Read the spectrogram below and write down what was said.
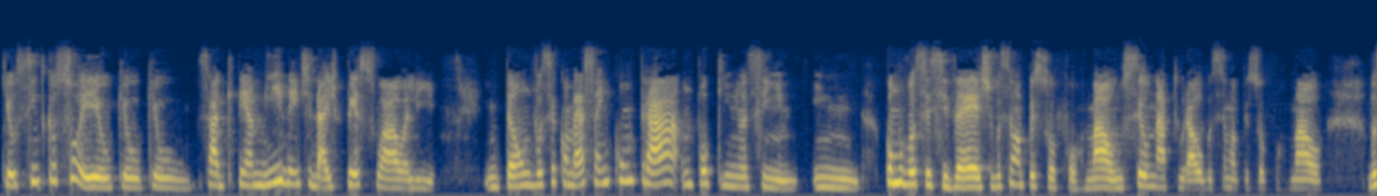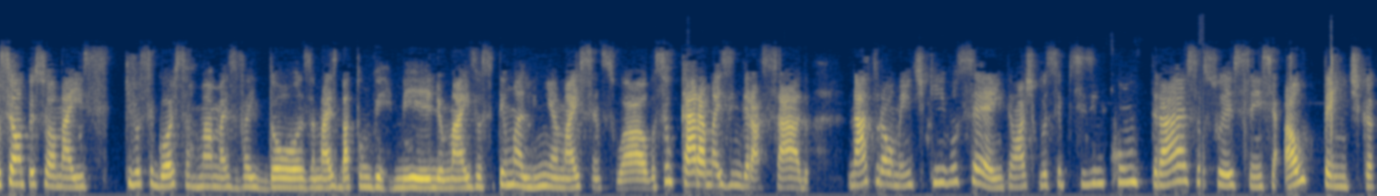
que eu sinto que eu sou eu, que eu, que eu, sabe, que tem a minha identidade pessoal ali. Então você começa a encontrar um pouquinho assim em como você se veste, você é uma pessoa formal, no seu natural você é uma pessoa formal, você é uma pessoa mais que você gosta de arrumar mais vaidosa, mais batom vermelho, mais você tem uma linha mais sensual, você é o cara mais engraçado, naturalmente quem você é. Então acho que você precisa encontrar essa sua essência autêntica,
